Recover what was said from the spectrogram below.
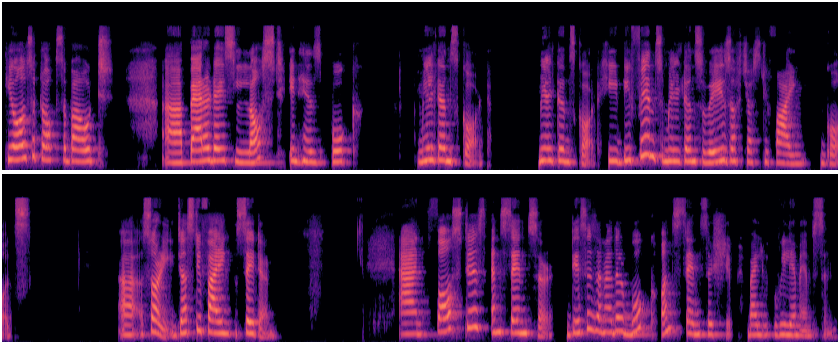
He also talks about uh, Paradise Lost in his book Milton's God. Milton's God. He defends Milton's ways of justifying gods. Uh, sorry, justifying Satan. And Faustus and Censor. This is another book on censorship by William Empson.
